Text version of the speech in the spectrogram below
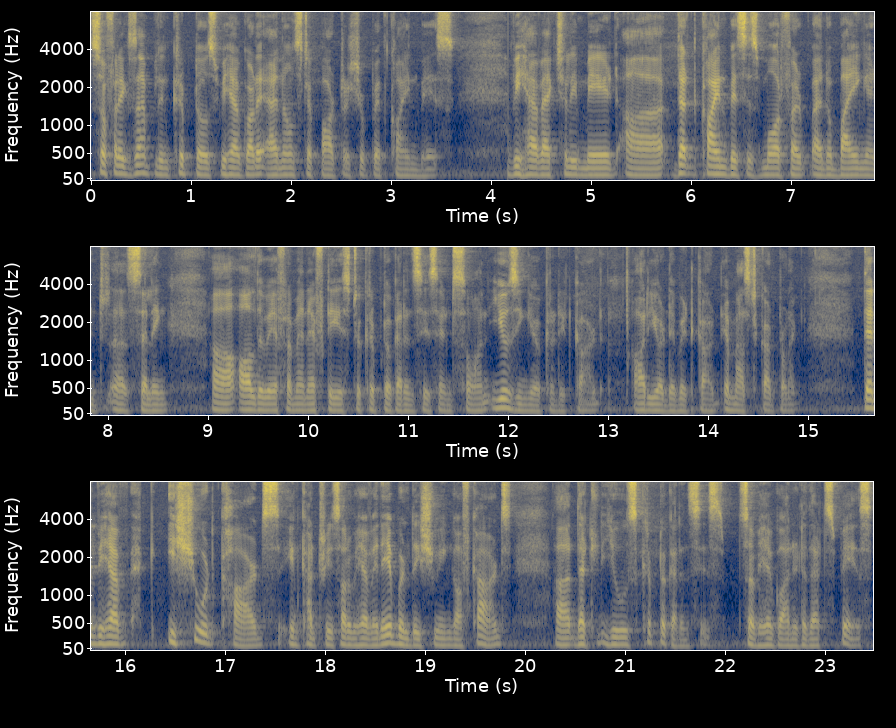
So, for example, in cryptos, we have got a, announced a partnership with Coinbase. We have actually made uh, that Coinbase is more for you know, buying and uh, selling uh, all the way from NFTs to cryptocurrencies and so on using your credit card or your debit card, a MasterCard product. Then we have issued cards in countries, or we have enabled the issuing of cards uh, that use cryptocurrencies. So we have gone into that space.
